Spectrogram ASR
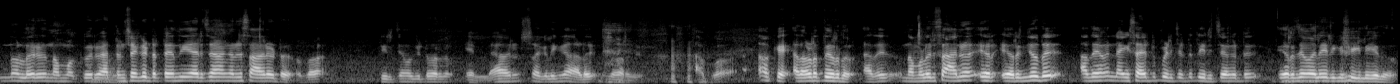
എന്നുള്ളൊരു നമുക്കൊരു അറ്റൻഷൻ കിട്ടട്ടെ എന്ന് വിചാരിച്ചാൽ അങ്ങനെ ഒരു സാധനം ഇട്ടു അപ്പോൾ തിരിച്ചു നോക്കിയിട്ട് പറഞ്ഞു എല്ലാവരും സ്ട്രഗിളിങ് ആൾ എന്ന് പറഞ്ഞു. അപ്പോൾ ഓക്കെ അതവിടെ തീർന്നു. അത് നമ്മളൊരു സാധനം എറി- എറിഞ്ഞത് അദ്ദേഹം നൈസായിട്ട് പിടിച്ചിട്ട് തിരിച്ചങ്ങോട്ട് എറിഞ്ഞ പോലെ എനിക്ക് ഫീൽ ചെയ്തു.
